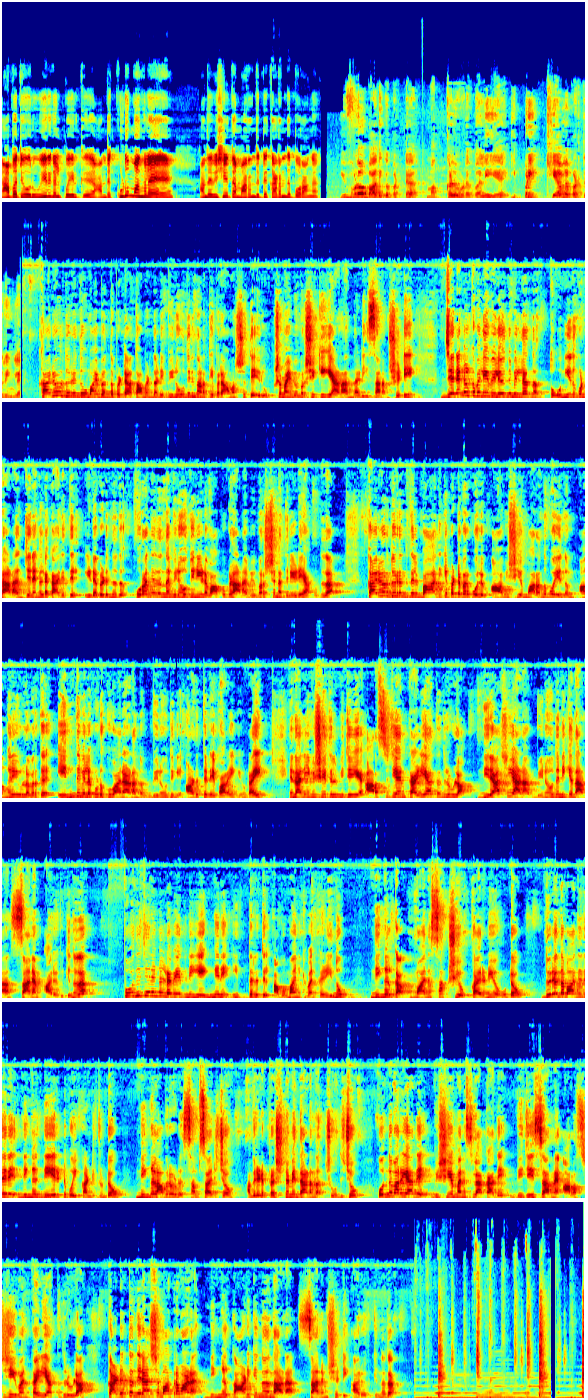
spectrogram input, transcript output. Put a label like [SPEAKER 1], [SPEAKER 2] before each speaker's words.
[SPEAKER 1] நாற்பத்தி ஒரு உயிர்கள் போயிருக்கு அந்த குடும்பங்களே அந்த விஷயத்தை மறந்துட்டு கடந்து போகிறாங்க
[SPEAKER 2] இவ்வளோ பாதிக்கப்பட்ட மக்களோட வலியை இப்படி கேவலப்படுத்துறீங்களே
[SPEAKER 3] കരൂർ ദുരന്തവുമായി ബന്ധപ്പെട്ട് തമിഴ് നടി വിനോദിനി നടത്തിയ പരാമർശത്തെ രൂക്ഷമായി വിമർശിക്കുകയാണ് നടി സനം ഷെട്ടി ജനങ്ങൾക്ക് വലിയ വിലയൊന്നുമില്ലെന്ന് തോന്നിയത് കൊണ്ടാണ് ജനങ്ങളുടെ കാര്യത്തിൽ ഇടപെടുന്നത് കുറഞ്ഞതെന്ന വിനോദിനിയുടെ വാക്കുകളാണ് വിമർശനത്തിന് ഇടയാക്കുന്നത്. കരൂർ ദുരന്തത്തിൽ ബാധിക്കപ്പെട്ടവർ പോലും ആ വിഷയം മറന്നുപോയെന്നും അങ്ങനെയുള്ളവർക്ക് എന്ത് വില കൊടുക്കുവാനാണെന്നും വിനോദിനി അടുത്തിടെ പറയുകയുണ്ടായി. എന്നാൽ ഈ വിഷയത്തിൽ വിജയെ അറസ്റ്റ് ചെയ്യാൻ കഴിയാത്തതിലുള്ള നിരാശയാണ് വിനോദിനിക്കെന്നാണ് സനം ആരോപിക്കുന്നത്. പൊതുജനങ്ങളുടെ വേദനയെ എങ്ങനെ ഇത്തരത്തിൽ അപമാനിക്കുവാൻ കഴിയുന്നു? നിങ്ങൾക്ക് മനസാക്ഷിയോ കരുണയോ ഉണ്ടോ? ദുരന്തബാധിതരെ നിങ്ങൾ നേരിട്ട് പോയി കണ്ടിട്ടുണ്ടോ? നിങ്ങൾ അവരോട് സംസാരിച്ചോ? അവരുടെ പ്രശ്നം എന്താണെന്ന് ചോദിച്ചോ? ഒന്നും അറിയാതെ വിഷയം മനസ്സിലാക്കാതെ വിജയ് സാറിനെ അറസ്റ്റ് ചെയ്യുവാൻ കഴിയാത്തതിലുള്ള കടുത്ത നിരാശ മാത്രമാണ് നിങ്ങൾ കാണിക്കുന്നതെന്നാണ് സനം ഷെട്ടി ആരോപിക്കുന്നത്.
